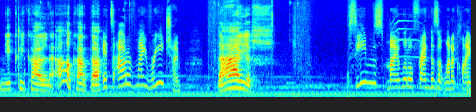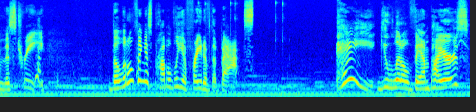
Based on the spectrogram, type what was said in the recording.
Nieklikalne. A, karta. It's out of my reach. I'm. Dajesz. Seems my little friend doesn't want to climb this tree. The little thing is probably afraid of the bats. Hey, you little vampires!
